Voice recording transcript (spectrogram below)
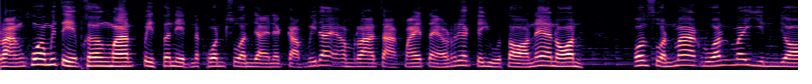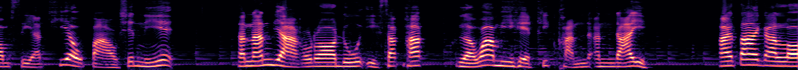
หลังห่วงมิติเพลิงมารปิดสนิทนะคนส่วนใหญ่เนี่ยกลับไม่ได้อำลาจากไปแต่เรียกจะอยู่ต่อแน่นอน คนส่วนมากล้วนไม่ยินยอมเสียเที่ยวเปล่าเช่นนี้ฉะนั้นอยากรอดูอีกสักพักเผื่อว่ามีเหตุพลิกผันอันใด ภายใต้การรอ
